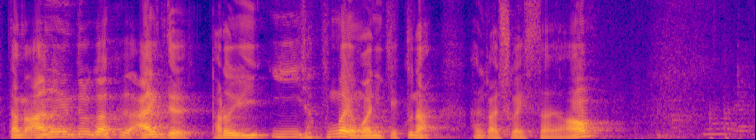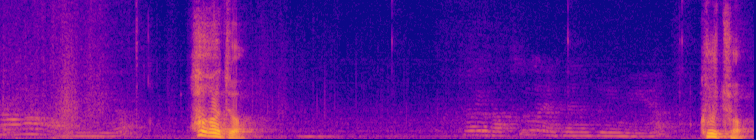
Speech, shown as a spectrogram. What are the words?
그다음에 아낙네들과 그 아이들 바로 이, 이 작품과 연관이 있겠구나 하는 걸 알 수가 있어요. 화가죠. 박수근에 되는 그림이에요? 그렇죠.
